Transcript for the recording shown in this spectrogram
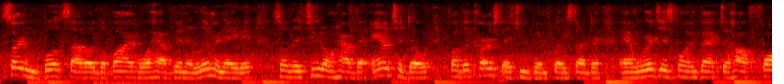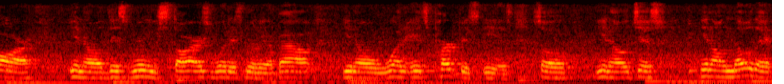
certain books out of the Bible have been eliminated so that you don't have the antidote for the curse that you've been placed under. And we're just going back to how far you know, this really starts, what it's really about, you know, what its purpose is. So, you know, just, you know, know that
